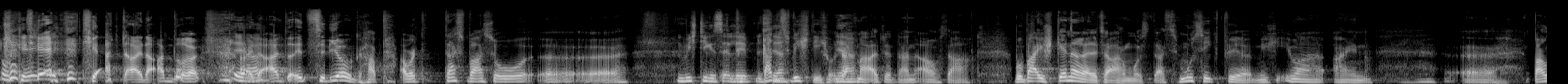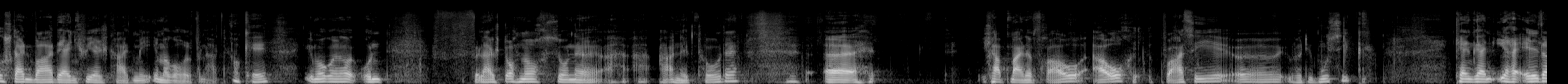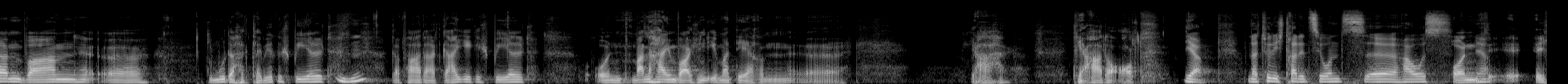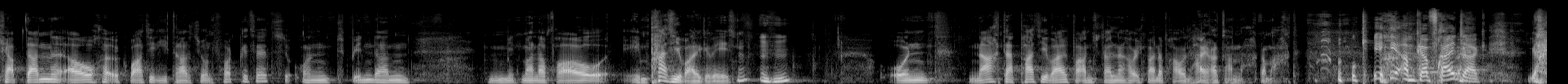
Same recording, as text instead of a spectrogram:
okay. Die, die hatten eine andere, ja. eine andere Inszenierung gehabt. Aber das war so äh, ein wichtiges Erlebnis. Ganz ja. wichtig. Und ja. dass man also dann auch sagt. Wobei ich generell sagen muss, dass Musik für mich immer ein äh, Baustein war, der in Schwierigkeiten mir immer geholfen hat. Okay. Immer geholfen. Und vielleicht doch noch so eine Anekdote. Äh, ich habe meine Frau auch quasi äh, über die Musik kennengelernt. Ihre Eltern waren, äh, die Mutter hat Klavier gespielt, mhm. der Vater hat Geige gespielt und Mannheim war schon immer deren äh, ja, Theaterort. Ja, natürlich Traditionshaus. und ja. ich habe dann auch quasi die Tradition fortgesetzt und bin dann mit meiner Frau im Passival gewesen. Mhm. Und nach der Passivalveranstaltung habe ich meiner Frau einen Heiratsantrag gemacht. Okay, am Karfreitag. ja.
